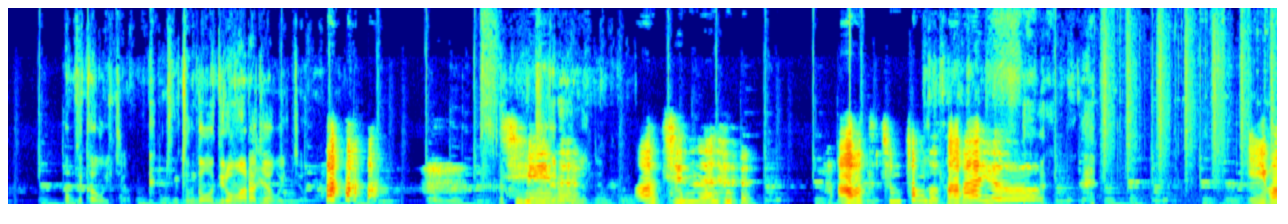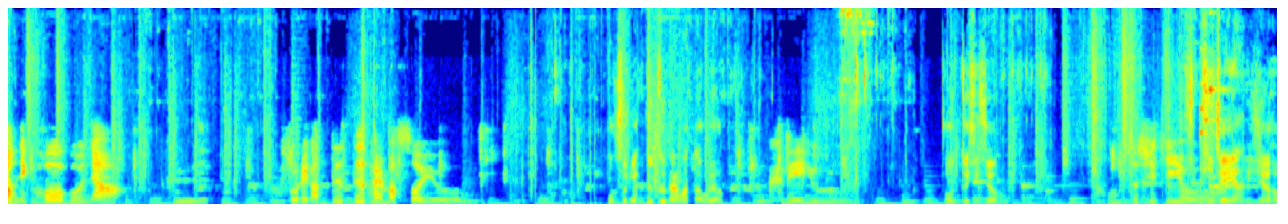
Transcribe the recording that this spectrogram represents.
검색하고 있죠. 충청도 어디로 말하지 하고 있죠. 제대로 지는 걸렸네. 아 지는 아무튼 충청도 살아요. 1번이 거 뭐냐 그 목소리가 뜨뜨 닮았어요. 목소리가 뜨뜻 닮았다고요? 그래요. 좋은 뜻이죠? 좋은 뜻이지요. 혹시 BJ 아니죠?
